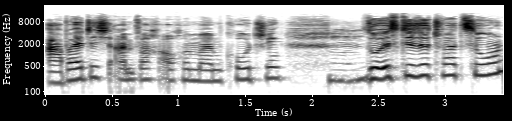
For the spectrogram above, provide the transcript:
arbeite ich einfach auch in meinem Coaching. Mhm. So ist die Situation.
